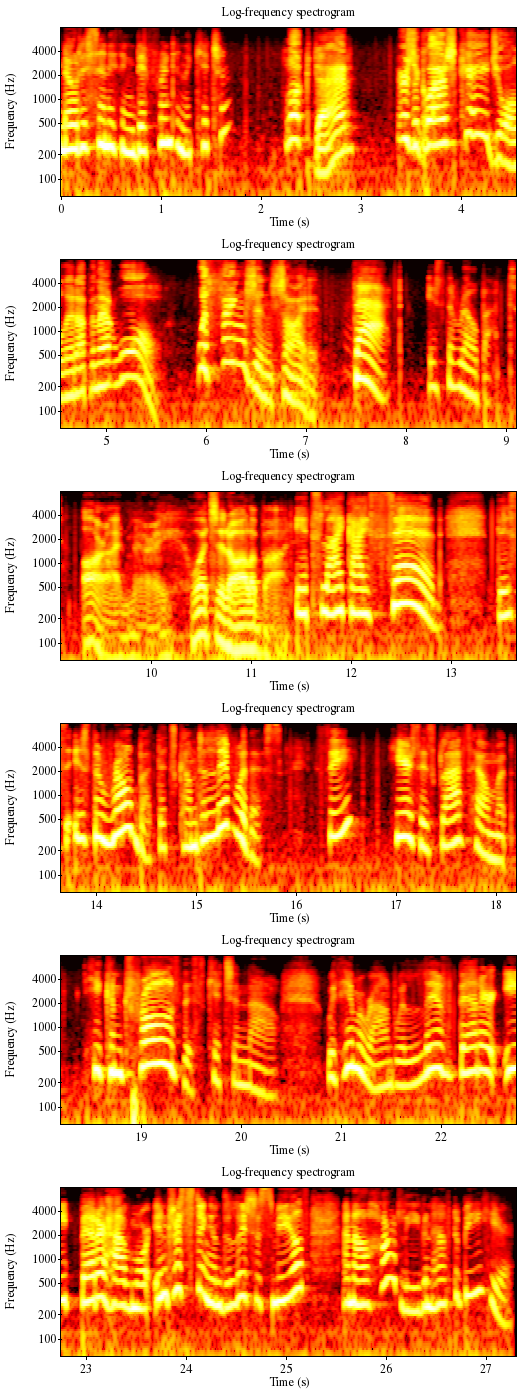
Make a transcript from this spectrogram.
Notice anything different in the kitchen? Look, Dad. There's a glass cage all lit up in that wall with things inside it. That is the robot. All right, Mary. What's it all about? It's like I said. This is the robot that's come to live with us. See? Here's his glass helmet. He controls this kitchen now. With him around, we'll live better, eat better, have more interesting and delicious meals, and I'll hardly even have to be here.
